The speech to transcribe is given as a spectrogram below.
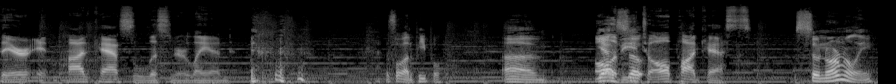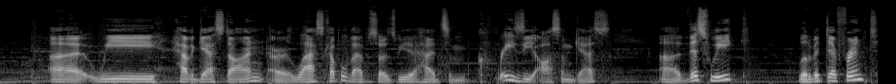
there in podcast listener land. That's a lot of people. Um, All yeah, of you so- to all podcasts. So normally, uh, we have a guest on. Our last couple of episodes, we had some crazy awesome guests. Uh, this week, a little bit different.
